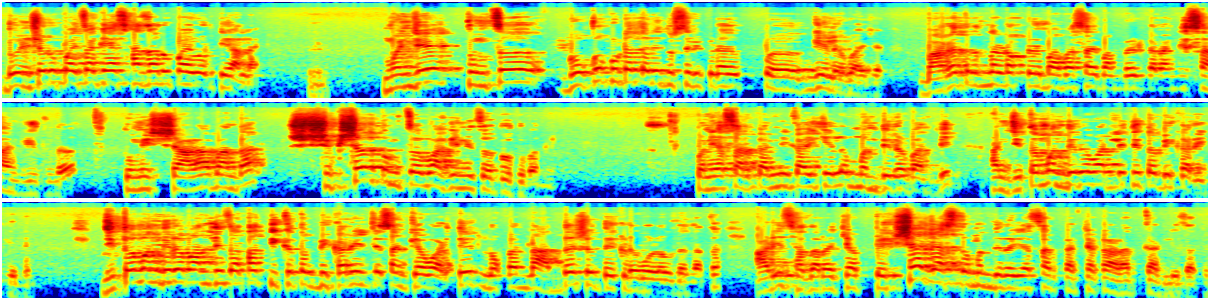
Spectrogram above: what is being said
दोनशे रुपयाचा गॅस हजार रुपयावरती आलाय. म्हणजे तुमचं डोकं कुठंतरी दुसरीकडे गेलं पाहिजे. भारतरत्न डॉक्टर बाबासाहेब आंबेडकरांनी सांगितलं तुम्ही शाळा बांधा शिक्षण तुमचं वाघिणीचं दूध बनेल. पण या सरकारने काय केलं? मंदिरं बांधली. आणि जिथं मंदिरं वाढली तिथं भिकारी केले जिथं मंदिरं बांधली जातात तिथं भिकारींची संख्या वाढते. लोकांना अंधश्रद्धेकडे वळवलं जातं. अडीच हजाराच्या पेक्षा जास्त मंदिरं या सरकारच्या काळात काढली जातात.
